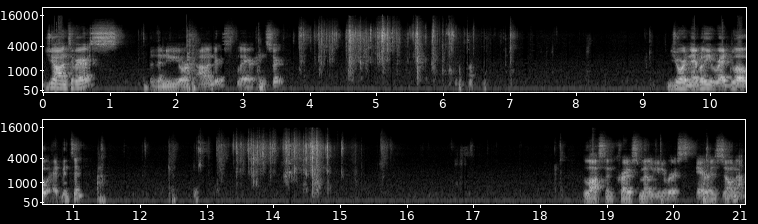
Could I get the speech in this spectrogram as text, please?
John Tavares, the New York Islanders, Flair insert. Jordan Eberle, Red Glow, Edmonton. Lawson Crouse, Metal Universe, Arizona.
